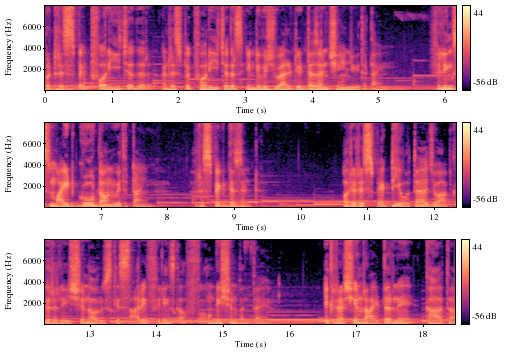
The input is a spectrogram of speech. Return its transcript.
But respect for each other and respect for each other's individuality doesn't change with time. Feelings might go down with time, respect doesn't. और ये रिस्पेक्ट ही होता है जो आपके रिलेशन और उसके सारे फीलिंग्स का फाउंडेशन बनता है एक रशियन राइटर ने कहा था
